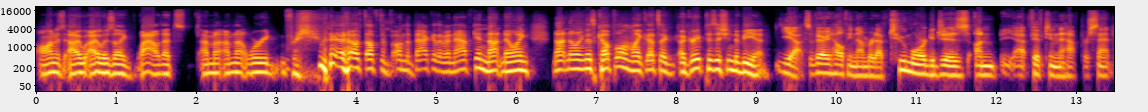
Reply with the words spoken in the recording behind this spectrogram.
honest I, I was like wow that's i'm not, I'm not worried for you off, off the, on the back of the napkin not knowing not knowing this couple i'm like that's a, a great position to be in Yeah, it's a very healthy number to have two mortgages on, at 15.5%.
